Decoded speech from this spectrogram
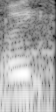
Ui.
